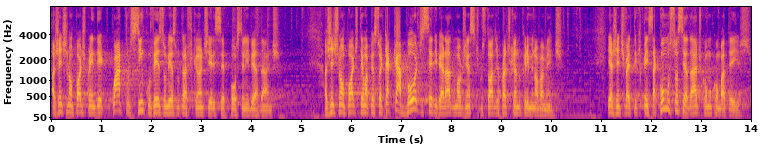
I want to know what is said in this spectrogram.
A gente não pode prender quatro, cinco vezes o mesmo traficante e ele ser posto em liberdade. A gente não pode ter uma pessoa que acabou de ser liberada de uma audiência de custódia praticando crime novamente. E a gente vai ter que pensar como sociedade como combater isso.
